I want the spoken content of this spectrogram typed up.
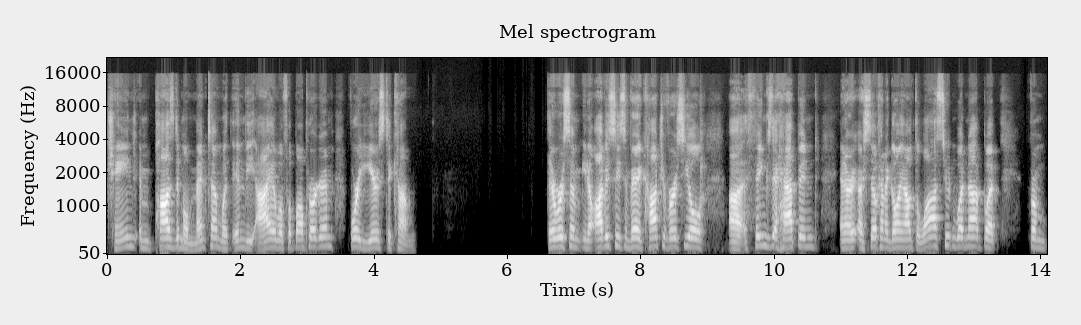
change and positive momentum within the Iowa football program for years to come. There were some, you know, obviously some very controversial uh, things that happened and are, are still kind of going on with the lawsuit and whatnot. But from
